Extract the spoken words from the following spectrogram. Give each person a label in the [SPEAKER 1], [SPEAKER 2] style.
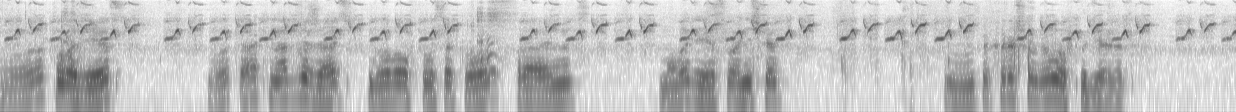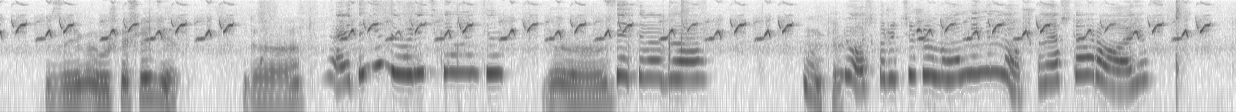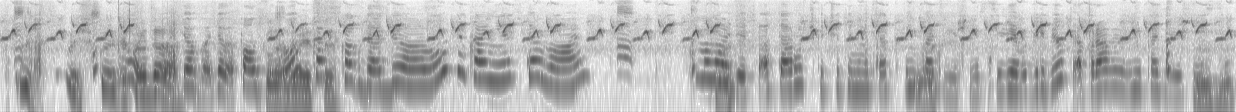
[SPEAKER 1] Вот, молодец. Вот так надо держать головку высоко. Правильно. Молодец, Ванечка. Ну, как хорошо головку держит. За игрушкой следит. Да,
[SPEAKER 2] А это дедулечка вон тут,
[SPEAKER 1] да.
[SPEAKER 2] с этого угла.
[SPEAKER 1] Ну как.
[SPEAKER 2] Да, скажи, тяжело мне немножко, но я стараюсь.
[SPEAKER 1] Ой, сколько
[SPEAKER 2] Ой,
[SPEAKER 1] труда.
[SPEAKER 2] Давай, давай, ползи. Вот как когда, да, вот наконец, давай. Молодец, а та ручка что-то него так в неподвижности. Левый гребет, а правый в неподвижности.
